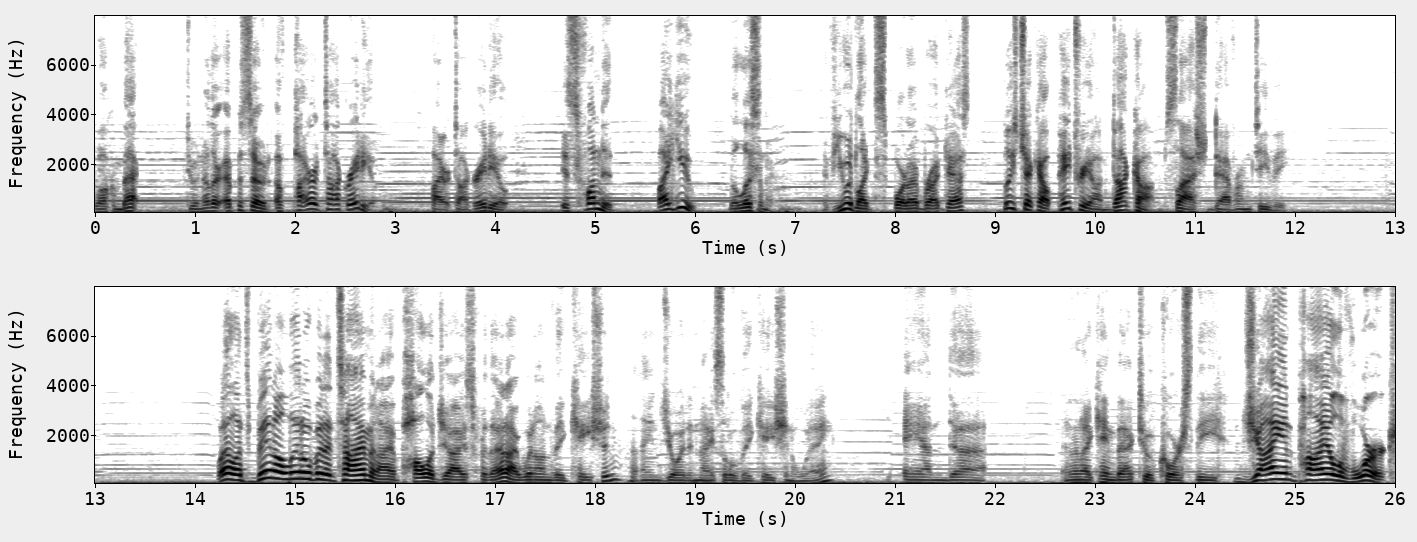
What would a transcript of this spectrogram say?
welcome back to another episode of Pirate Talk Radio. Pirate Talk Radio is funded by you, the listener. If you would like to support our broadcast, please check out patreon.com slash davrimtv. Well, it's been a little bit of time, and I apologize for that. I went on vacation. I enjoyed a nice little vacation away. And, uh, and then I came back to, of course, the giant pile of work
